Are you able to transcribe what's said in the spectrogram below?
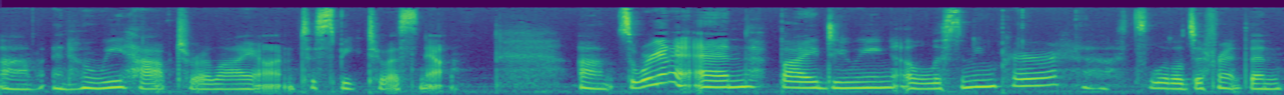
um, and who we have to rely on to speak to us now. Um, so we're going to end by doing a listening prayer. It's a little different than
